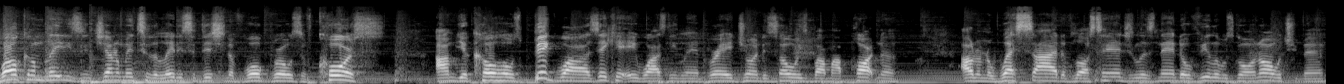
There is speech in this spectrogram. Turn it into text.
Welcome, ladies and gentlemen, to the latest edition of Woke Bros. Of course, I'm your co-host, Big Waz, aka Wosny Lambre, joined as always by my partner out on the west side of Los Angeles, Nando Vila. What's going on with you, man?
